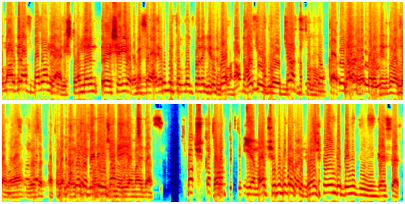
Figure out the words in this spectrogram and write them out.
Onlar biraz balon yani işte onların e, şeyi yok. Ya, Mesela yok kataloglara girdim falan. Abi hangi katalog? Kira kataloğu mu? Kataloglara girdi hocam ya. Joseph kataloglara girdi. ve EMI'den. Bak şu katalog EMI. Bak şimdi bir dakika bir şey. konuşmayın da beni dinleyin gençler.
